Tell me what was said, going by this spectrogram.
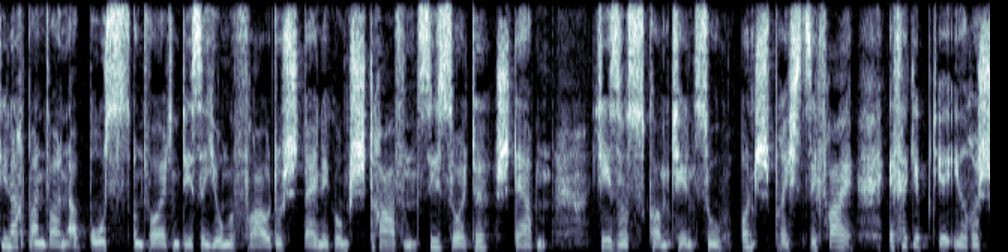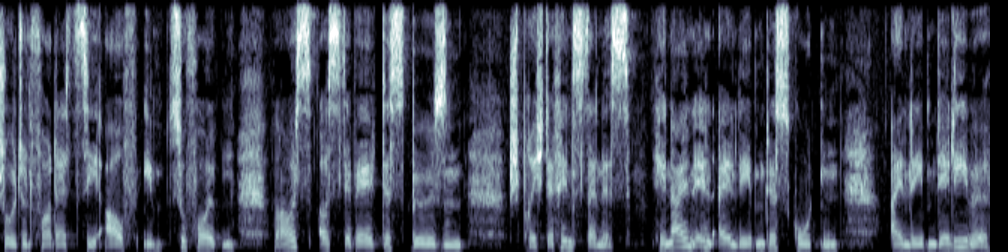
Die Nachbarn waren erbost und wollten diese junge Frau durch Steinigung strafen. Sie sollte sterben. Jesus kommt hinzu und spricht sie frei. Er vergibt ihr ihre Schuld und fordert sie auf, ihm zu folgen. Raus aus der Welt des Bösen, spricht der Finsternis, hinein in ein Leben des Guten. Ein Leben der Liebe,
